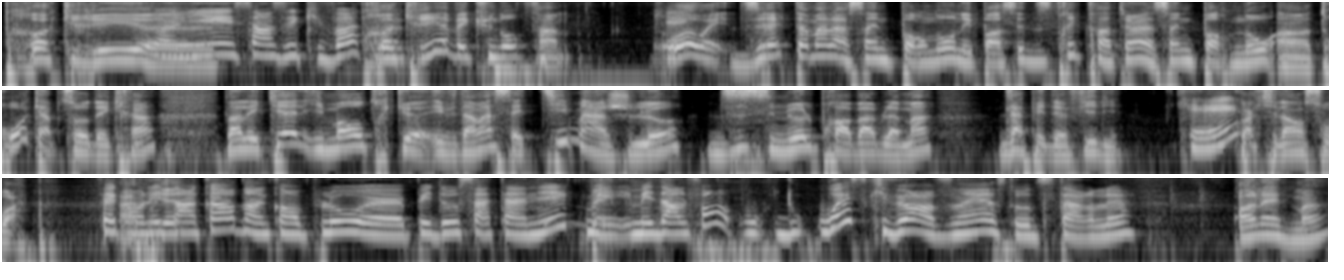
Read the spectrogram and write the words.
procrée. un euh, lien sans équivoque. Avec une autre femme. Ouais, ouais, directement à la scène porno. On est passé District 31 à la scène porno en trois captures d'écran, dans lesquelles il montre que, évidemment, cette image-là dissimule probablement de la pédophilie. Quoi qu'il en soit. Fait qu'on est encore dans le complot euh, pédosatanique, mais, mais, dans le fond, où est-ce qu'il veut en venir, cet auditeur-là? Honnêtement,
